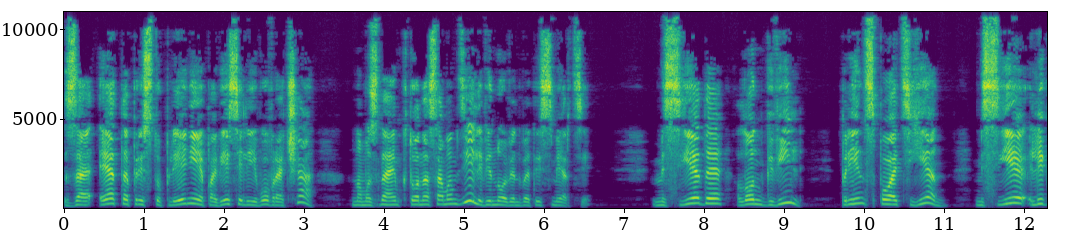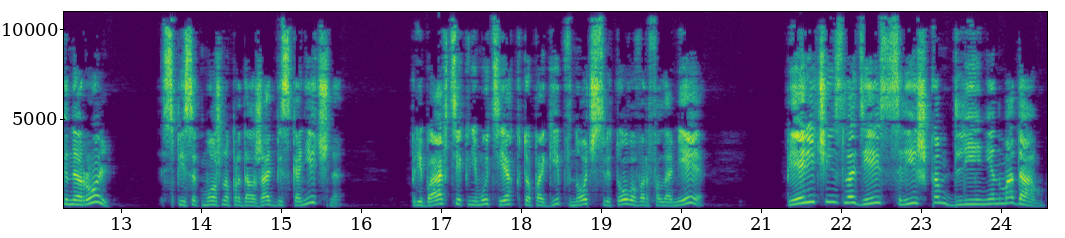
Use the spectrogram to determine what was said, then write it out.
За это преступление повесили его врача, но мы знаем, кто на самом деле виновен в этой смерти. Мсье де Лонгвиль, принц Пуатьен, мсье Лигнероль. Список можно продолжать бесконечно. Прибавьте к нему тех, кто погиб в ночь святого Варфоломея. Перечень злодеев слишком длинен, мадам,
